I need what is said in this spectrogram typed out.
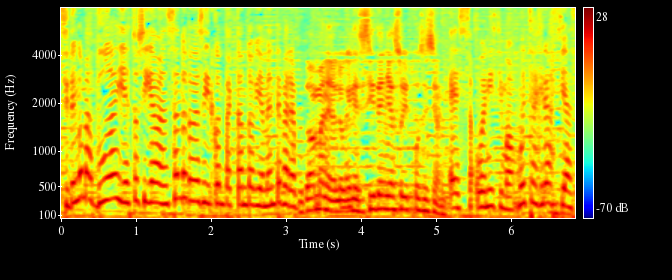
Si tengo más dudas y esto sigue avanzando, te voy a seguir contactando, obviamente, para. De todas maneras, lo que necesiten ya a su disposición. Eso, buenísimo. Muchas gracias.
